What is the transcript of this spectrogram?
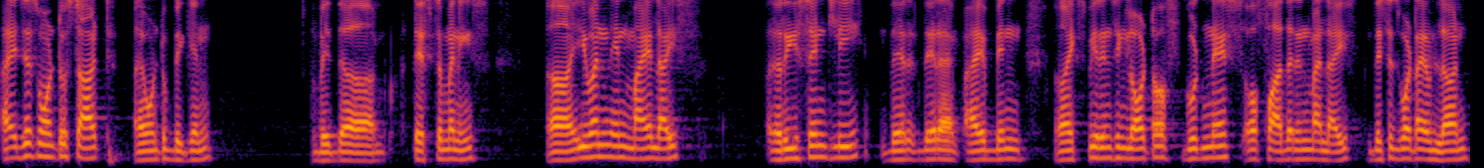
I just want to start, I want to begin with uh, testimonies. Uh, even in my life, recently there there I, have been uh, experiencing lot of goodness of father in my life this is what i have learned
